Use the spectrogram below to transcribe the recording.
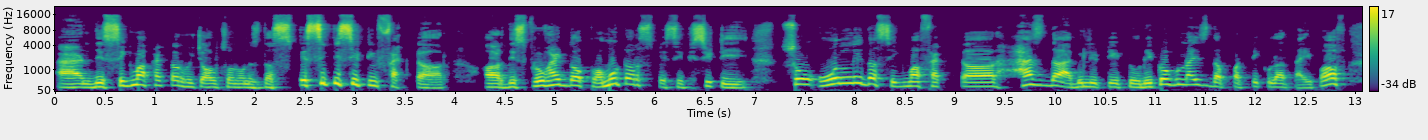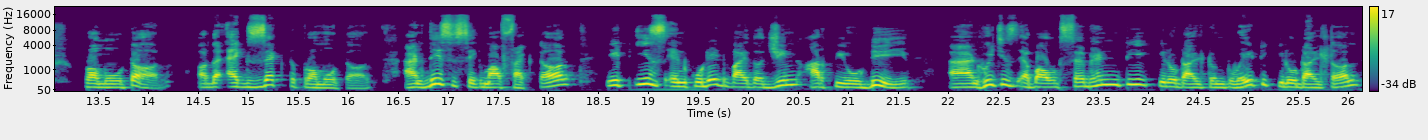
and this sigma factor which also known as the specificity factor or this provide the promoter specificity. So only the sigma factor has the ability to recognize the particular type of promoter or the exact promoter and this sigma factor it is encoded by the gene RPOD and which is about 70 kilodalton to 80 kilodalton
